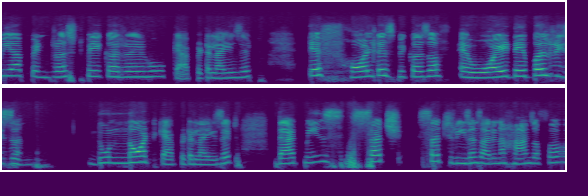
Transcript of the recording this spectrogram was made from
भी आप इंटरेस्ट पे कर रहे हो capitalize it if halt is because of avoidable reason not capitalize it that means such such reasons are in the hands of a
